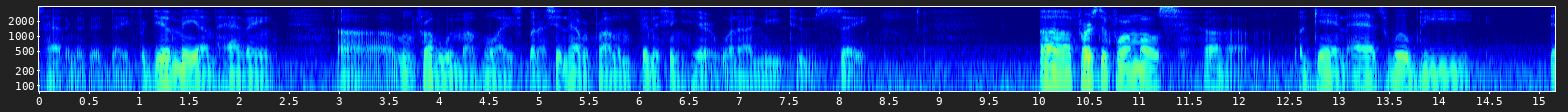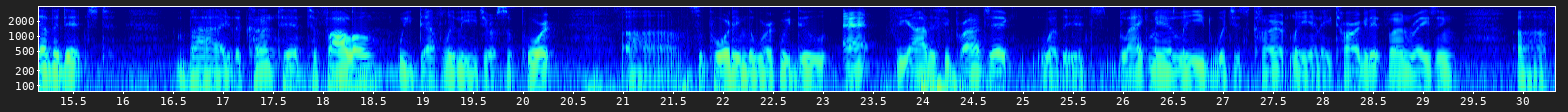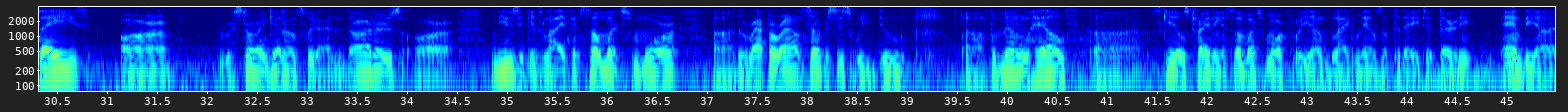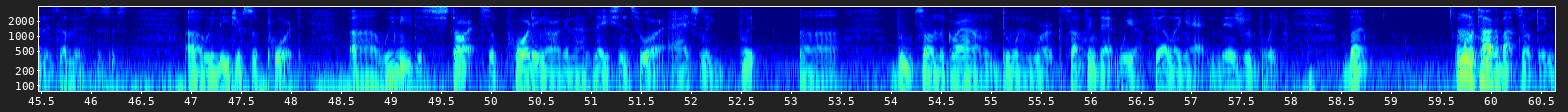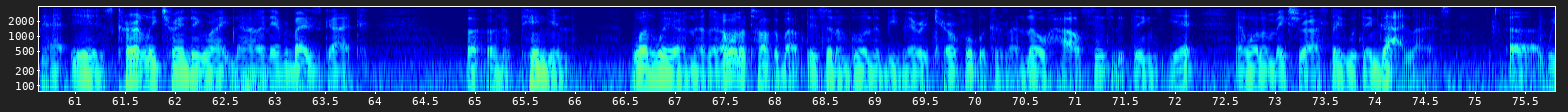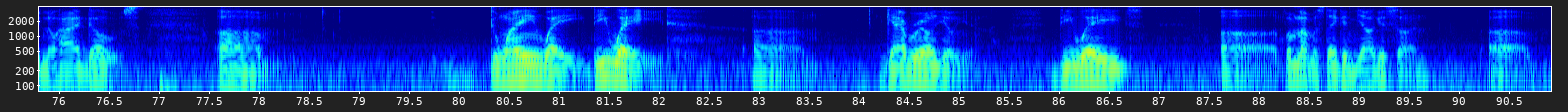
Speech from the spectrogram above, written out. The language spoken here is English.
is having a good day. Forgive me, I'm having uh, a little trouble with my voice, but I shouldn't have a problem finishing here what I need to say. Uh, first and foremost, um, again, as will be evidenced by the content to follow, we definitely need your support. Uh, supporting the work we do at the Odyssey Project, whether it's Black Men Lead, which is currently in a targeted fundraising uh, phase, or Restoring Ghetto's Forgotten Daughters, or Music is Life, and so much more. Uh, the wraparound services we do uh, for mental health, uh, skills training, and so much more for young black males up to the age of 30 and beyond in some instances. Uh, we need your support. Uh, we need to start supporting organizations who are actually put, uh, boots on the ground doing work, something that we are failing at miserably. But I want to talk about something that is currently trending right now, and everybody's got a, an opinion one way or another. I want to talk about this, and I'm going to be very careful because I know how sensitive things get, and want to make sure I stay within guidelines. Uh, we know how it goes. Um, Dwyane Wade, D Wade, um, Gabrielle Union, D Wade's, uh, if I'm not mistaken, youngest son, um,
